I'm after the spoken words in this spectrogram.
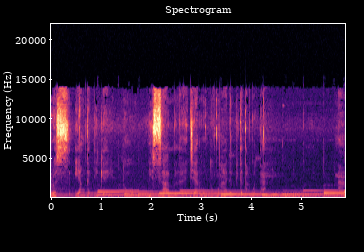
terus yang ketiga itu bisa belajar untuk menghadapi ketakutan. Nah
